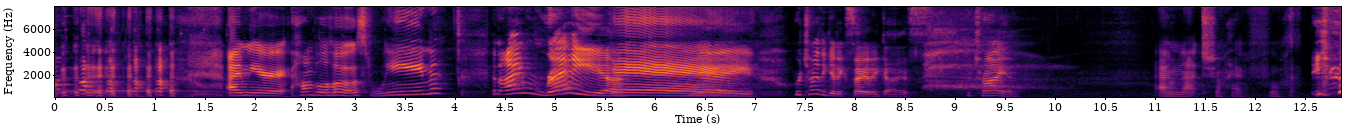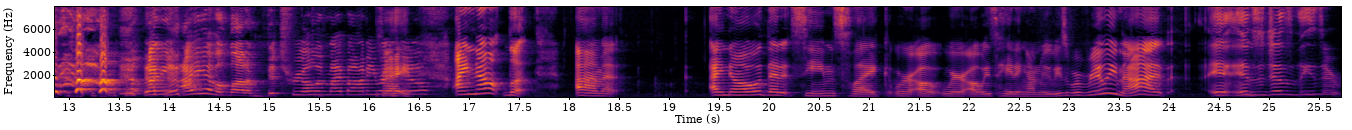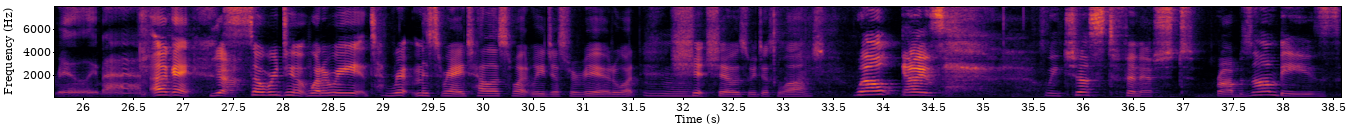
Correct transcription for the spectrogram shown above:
I'm your humble host, Ween. And I'm Ray. Yay! Yay. We're trying to get excited, guys. We're trying. I'm not trying. I mean, I have a lot of vitriol in my body right, right. now. I know. Look, um, I know that it seems like we're al- we're always hating on movies. We're really not. It, it's just these are really bad. Okay. Yeah. So we're doing. What are we? T- Rip, Miss Ray, tell us what we just reviewed. What shit shows we just watched? Well, guys, we just finished Rob Zombie's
